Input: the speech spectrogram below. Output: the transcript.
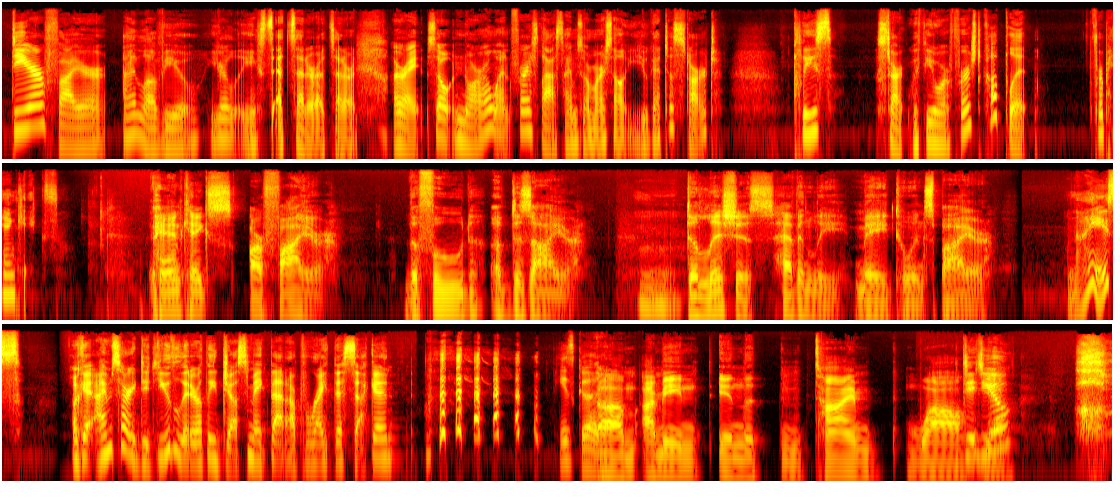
Dear fire, I love you. You're, etc., etc. All right. So Nora went first last time. So Marcel, you get to start. Please start with your first couplet for pancakes. Pancakes are fire, the food of desire. Delicious, heavenly, made to inspire. Nice. Okay, I'm sorry. Did you literally just make that up right this second? He's good. Um, I mean, in the time while. Did you? yeah.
